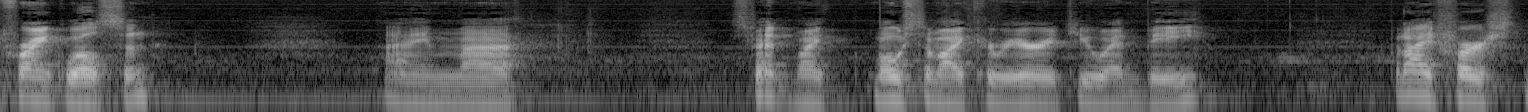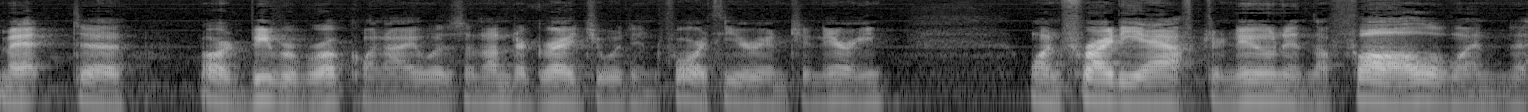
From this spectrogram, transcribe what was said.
Frank Wilson. I'm uh, spent my most of my career at UNB, but I first met uh, Lord Beaverbrook when I was an undergraduate in fourth year engineering. One Friday afternoon in the fall, when uh,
